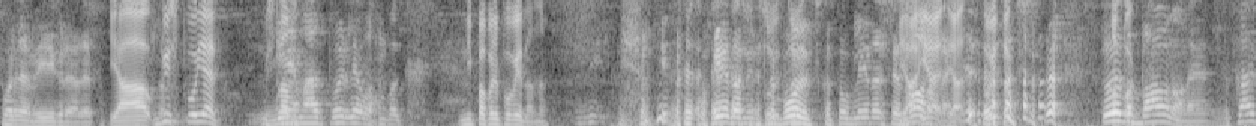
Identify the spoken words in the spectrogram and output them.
prve igre, ali pa Ja, v bistvu je, je mislim, malo prljavo, ampak ni pa prepovedano. Ni prepovedano, in še boljš, ko to gledaš. je Ja, noro, je, ne. ja, to je tako. To je Ampak- zabavno, ne? zakaj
